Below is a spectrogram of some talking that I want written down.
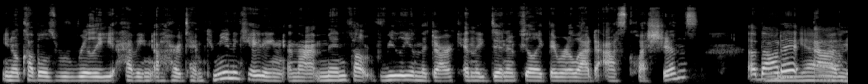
you know couples were really having a hard time communicating and that men felt really in the dark and they didn't feel like they were allowed to ask questions about mm, it. yeah. um,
